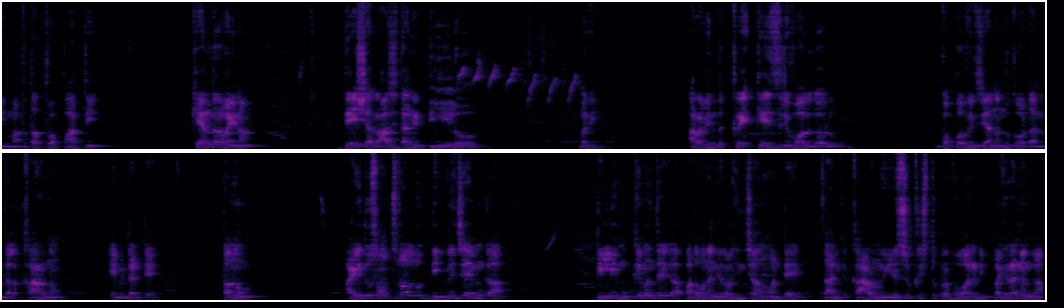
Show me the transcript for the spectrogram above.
ఈ మతతత్వ పార్టీ కేంద్రమైన దేశ రాజధాని ఢిల్లీలో మరి అరవింద్ క్రే కేజ్రీవాల్ గారు గొప్ప విజయాన్ని అందుకోవడానికి గల కారణం ఏమిటంటే తను ఐదు సంవత్సరాలు దిగ్విజయంగా ఢిల్లీ ముఖ్యమంత్రిగా పదవిని నిర్వహించాను అంటే దానికి కారణం యేసుక్రీస్తు ప్రభువారిని బహిరంగంగా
